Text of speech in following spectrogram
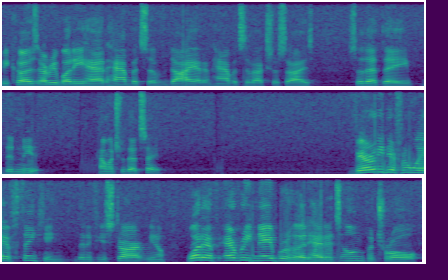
because everybody had habits of diet and habits of exercise so that they didn't need it. How much would that save? Very different way of thinking than if you start, you know, what if every neighborhood had its own patrol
